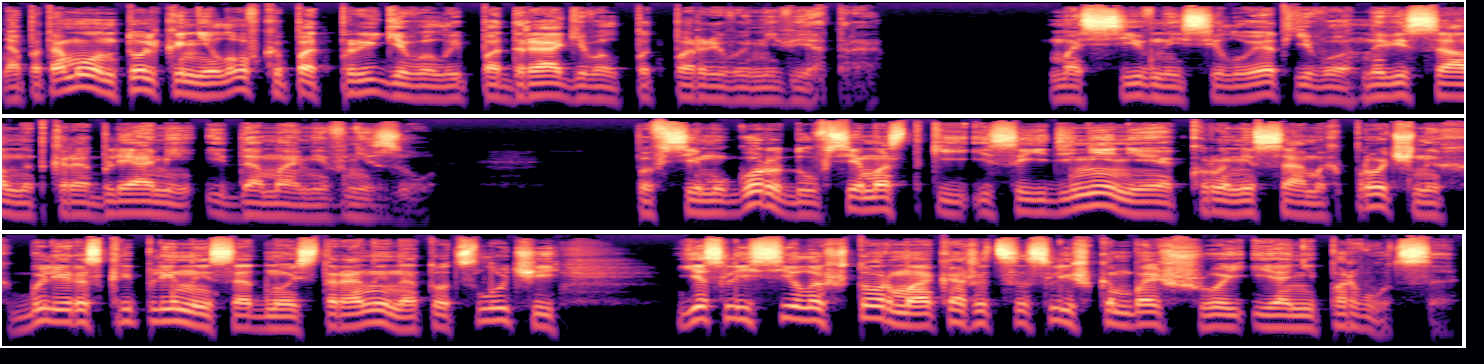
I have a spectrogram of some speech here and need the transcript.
а потому он только неловко подпрыгивал и подрагивал под порывами ветра. Массивный силуэт его нависал над кораблями и домами внизу. По всему городу все мостки и соединения, кроме самых прочных, были раскреплены с одной стороны на тот случай, если сила шторма окажется слишком большой и они порвутся.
